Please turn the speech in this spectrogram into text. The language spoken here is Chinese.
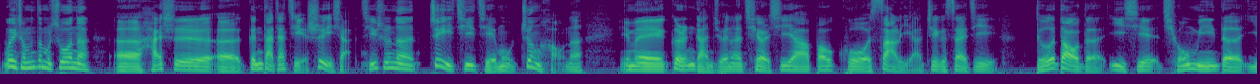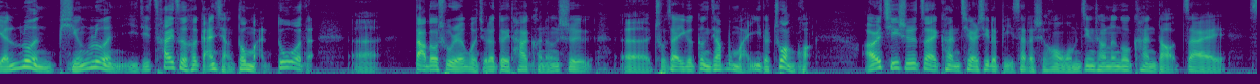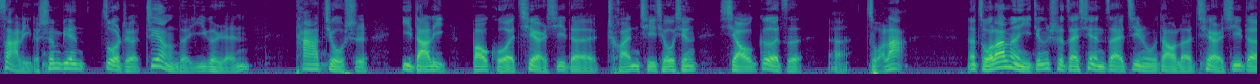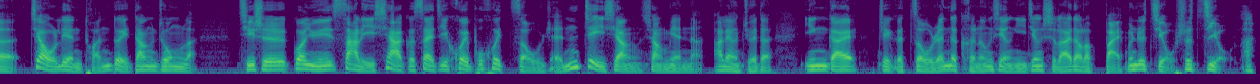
为什么这么说呢？呃，还是呃跟大家解释一下。其实呢，这期节目正好呢，因为个人感觉呢，切尔西啊，包括萨里啊，这个赛季得到的一些球迷的言论、评论以及猜测和感想都蛮多的。呃，大多数人我觉得对他可能是呃处在一个更加不满意的状况。而其实，在看切尔西的比赛的时候，我们经常能够看到，在萨里的身边坐着这样的一个人，他就是意大利，包括切尔西的传奇球星小个子呃佐拉。那佐拉呢，已经是在现在进入到了切尔西的教练团队当中了。其实，关于萨里下个赛季会不会走人这项上面呢，阿亮觉得应该这个走人的可能性已经是来到了百分之九十九了。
